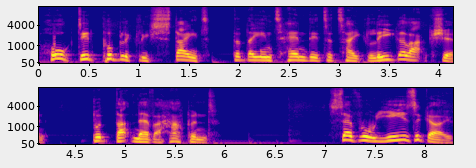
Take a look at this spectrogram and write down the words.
Hawk did publicly state that they intended to take legal action, but that never happened. Several years ago,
